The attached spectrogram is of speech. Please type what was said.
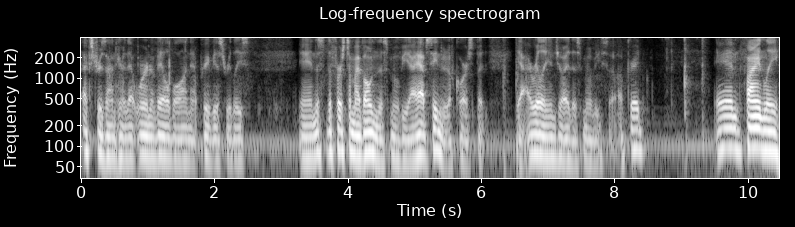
extras on here that weren't available on that previous release. And this is the first time I've owned this movie. I have seen it, of course, but yeah, I really enjoy this movie, so upgrade. And finally,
